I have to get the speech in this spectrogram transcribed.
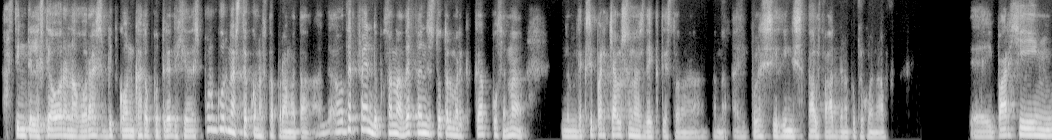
αυτή είναι η τελευταία ώρα να αγοράσεις bitcoin κάτω από 30.000. Πώς μπορεί να στέκουν αυτά τα πράγματα; Δεν φαίνεται πουθενά. Δεν φαίνεται στο τελμαρκικά πουθενά. Εν μεταξύ υπάρχει κι άλλος ένας δείκτης τώρα. Πολλές ειδήνες αλφα, άντε να πω και εγώ ένα. Ε, υπάρχει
